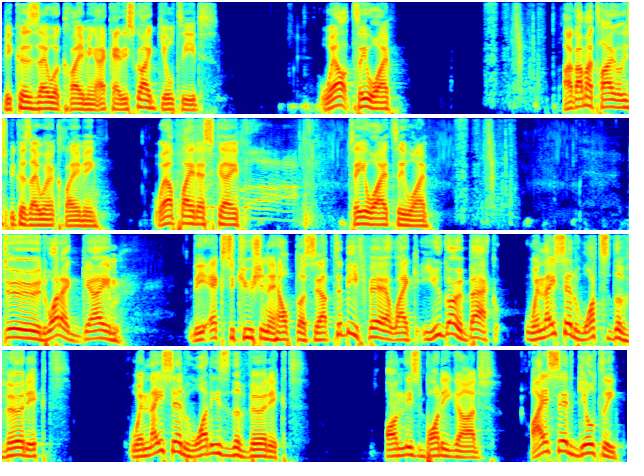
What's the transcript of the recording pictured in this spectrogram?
Because they were claiming, okay, this guy guiltied. Well, see why. I got my target lynched because they weren't claiming. Well played, SK. TY, TY. Dude, what a game. The executioner helped us out. To be fair, like, you go back, when they said, what's the verdict? When they said, what is the verdict on this bodyguard? I said guilty.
